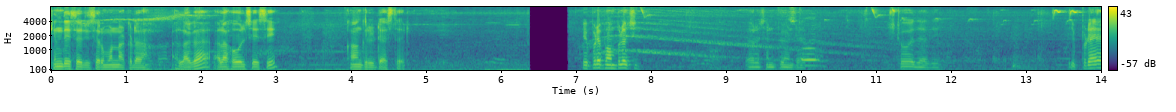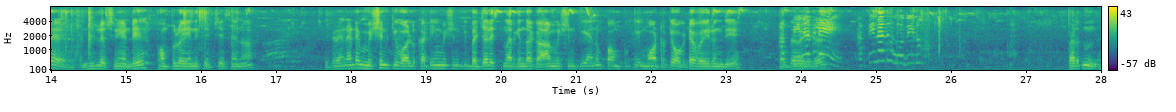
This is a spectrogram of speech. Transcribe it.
కింద వేసారు చూసారు మొన్న అక్కడ. అలాగా అలా హోల్స్ వేసి కాంక్రీట్ వేస్తారు. ఇప్పుడే పంపులు వచ్చి ఎవరు చనిపోయి ఉంటారు. స్టోర్ అది. ఇప్పుడే నీళ్ళు వచ్చినాయండి. పంపులో అవన్నీ సెట్ చేశాను. ఇక్కడ ఏంటంటే మిషన్కి వాళ్ళు కటింగ్ మిషన్కి బెజ్జాలు ఇస్తున్నారు కిందకి. ఆ మిషన్కి అను పంపుకి మోటార్కి ఒకటే వైర్ ఉంది. పెద్ద వైర్. పెడుతుంది.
